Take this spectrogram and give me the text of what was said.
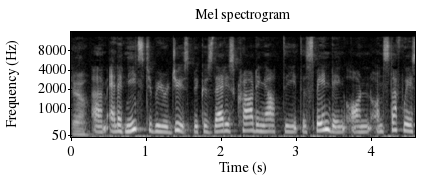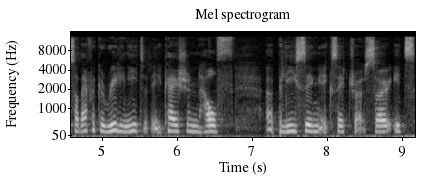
Yeah. um, and it needs to be reduced because that is crowding out the, the spending on, on stuff where South Africa really needs it: education, health, uh, policing, etc. So it's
